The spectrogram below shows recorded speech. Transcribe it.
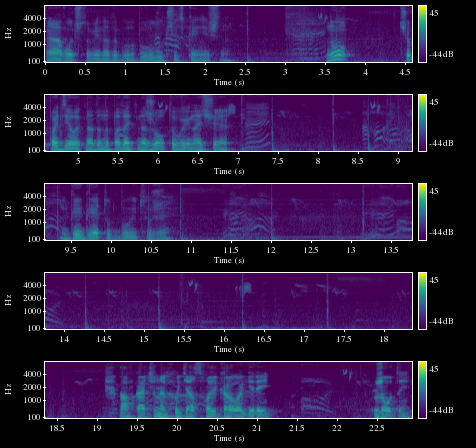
А, вот что мне надо было бы улучшить, конечно. Ну, что поделать, надо нападать на желтого, иначе ГГ тут будет уже. А в качаных у тебя сколько лагерей? Желтый.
